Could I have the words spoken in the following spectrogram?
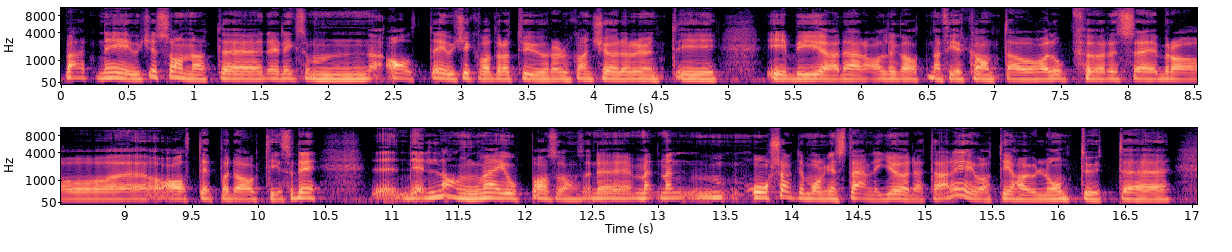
verden er jo ikke sånn at eh, det er liksom, alt er jo ikke kvadratur, og du kan kjøre rundt i, i byer der alle gatene er firkanta og alle oppfører seg bra, og, eh, og, alt er på dagtid. Så det, det er lang vei opp, altså. Det, men, men, årsaken til Morgan Stanley gjør dette, her er jo at de har jo lånt ut eh,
